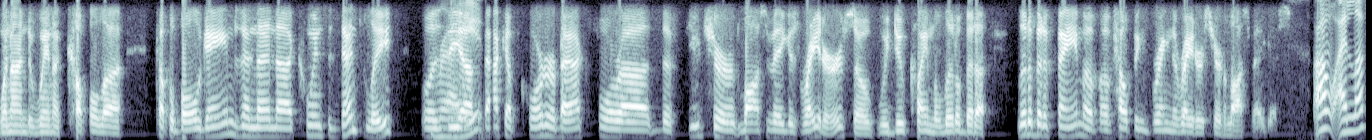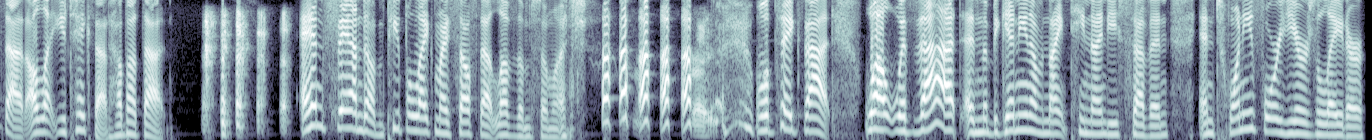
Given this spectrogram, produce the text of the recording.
went on to win a couple uh, couple bowl games, and then uh, coincidentally was right. the uh, backup quarterback for uh, the future Las Vegas Raiders. So we do claim a little bit of a little bit of fame of, of helping bring the Raiders here to Las Vegas. Oh, I love that. I'll let you take that. How about that? and fandom, people like myself that love them so much. right. We'll take that. Well, with that, in the beginning of 1997 and 24 years later,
